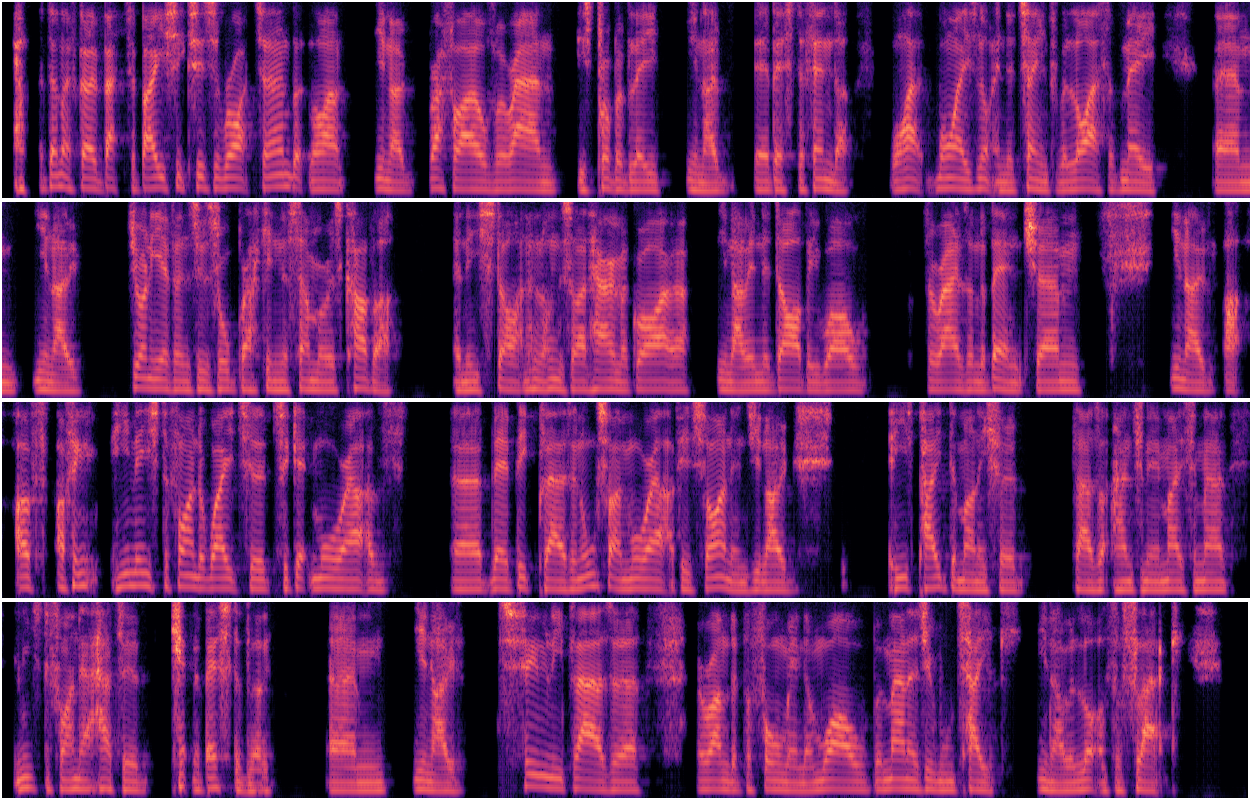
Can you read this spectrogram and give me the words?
I don't know if go back to basics is the right term, but like you know, Rafael Varane is probably, you know, their best defender. Why why he's not in the team for the life of me? Um, you know, Jonny Evans was brought back in the summer as cover. and he's starting alongside Harry Maguire, you know, in the derby while Varane's on the bench. Um, you know, I, I think he needs to find a way to to get more out of uh, their big players and also more out of his signings. You know, he's paid the money for players like Antony and Mason Mount. He needs to find out how to get the best of them. Um, you know, too many players are, are underperforming. And while the manager will take, you know, a lot of the flack,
